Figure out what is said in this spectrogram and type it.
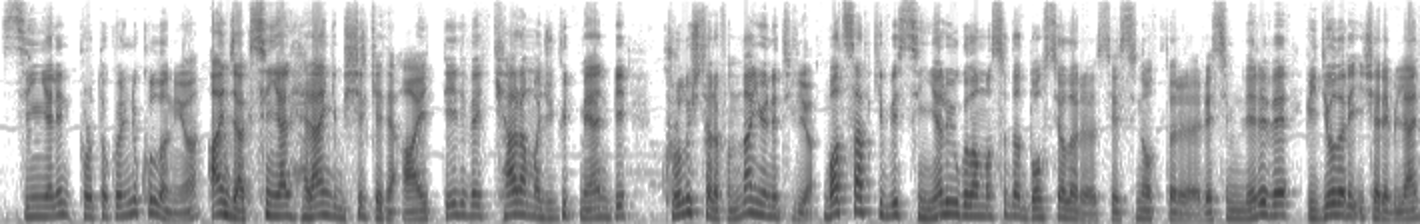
Sinyal'in protokolünü kullanıyor. Ancak Sinyal herhangi bir şirkete ait değil ve kar amacı gütmeyen bir kuruluş tarafından yönetiliyor. WhatsApp gibi sinyal uygulaması da dosyaları, sesli notları, resimleri ve videoları içerebilen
